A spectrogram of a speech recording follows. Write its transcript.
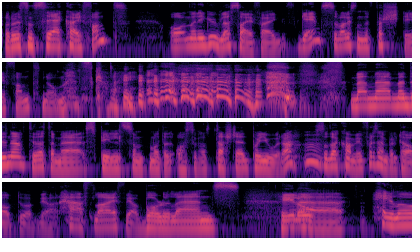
for å liksom se hva jeg fant. Og når jeg googla sci-fi games, så var liksom det første jeg fant No Man's Sky. men, eh, men du nevnte jo dette med spill som på en måte også tar sted på jorda. Mm. Så da kan vi for eksempel ta opp Vi har Half-Life, vi har Borderlands, Halo. eh, Halo.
